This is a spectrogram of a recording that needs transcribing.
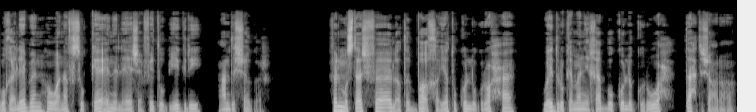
وغالبا هو نفسه الكائن اللي هي شافته بيجري عند الشجر. في المستشفى الأطباء خيطوا كل جروحها وقدروا كمان يخبوا كل الجروح تحت شعرها.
